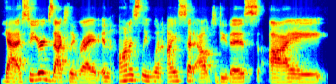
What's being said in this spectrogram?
Yeah, so you're exactly right. And honestly, when I set out to do this, I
